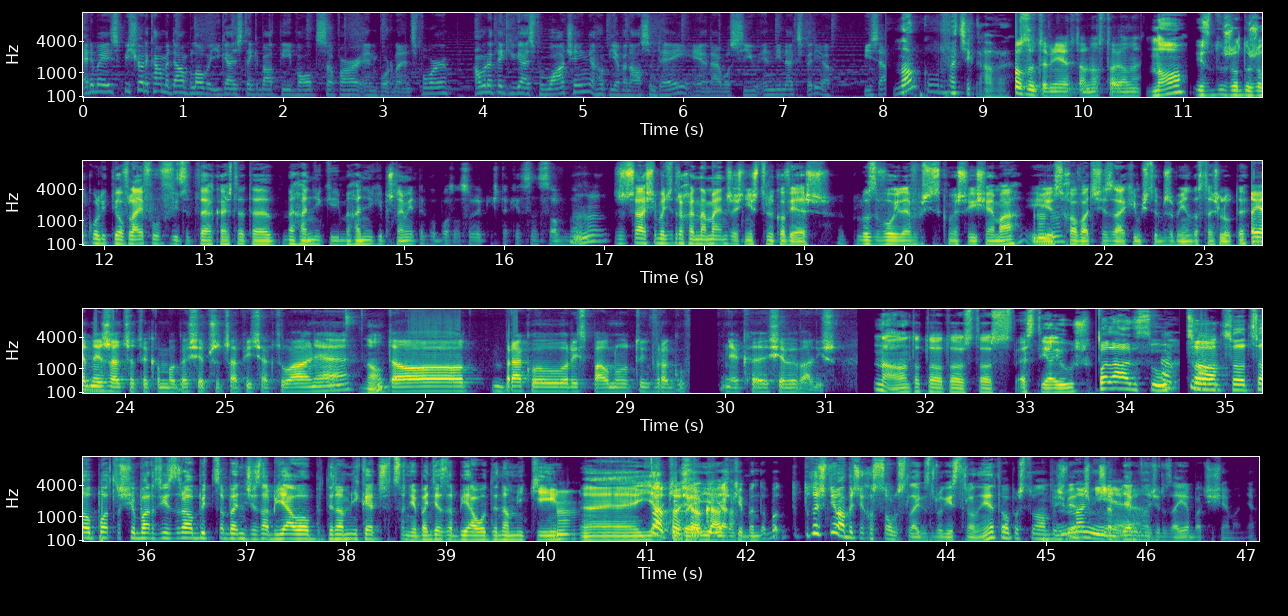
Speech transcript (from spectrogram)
Anyways, be sure to comment down below what you guys think about the vault so far in Borderlands 4. I want to thank you guys for watching. I hope you have an awesome day, and I will see you in the next video. Peace out. No, kurwa, ciekawe. Pozytywnie jestem nastawiony. No, jest dużo, dużo quality of life'ów, widzę te jakaś te, te mechaniki, mechaniki przynajmniej tego bossa są jakieś takie sensowne. Mhm. Że trzeba się będzie trochę namęczyć niż tylko, wiesz, plus W, lewy przycisk myszy i siema i Mhm. schować się za jakimś tym, żeby nie dostać luty. Do jednej rzeczy tylko mogę się przyczepić aktualnie. No. Do braku respawnu tych wrogów, jak e, się wywalisz. No, to, to, to, to jest kwestia już balansu. No, Co, no. co, co opłaca się bardziej zrobić, co będzie zabijało dynamikę, czy co nie będzie zabijało dynamiki, Mhm. e, jakie, to się be- jakie będą. Bo to, to też nie ma być jako Souls-like z drugiej strony, nie? To po prostu ma być, No wiesz, nie. przebiegnąć, rozajebać i się ma, nie?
